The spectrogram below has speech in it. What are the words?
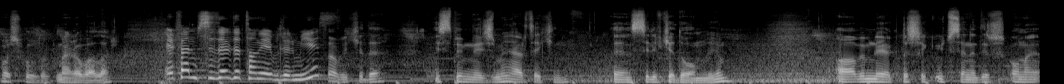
Hoş bulduk, merhabalar. Efendim sizleri de tanıyabilir miyiz? Tabii ki de ismim Necmi Ertekin. Ben Silifke doğumluyum. Abimle yaklaşık 3 senedir ona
